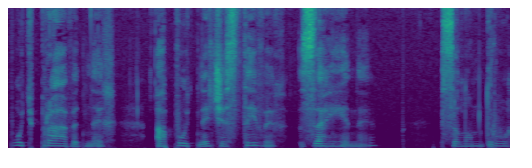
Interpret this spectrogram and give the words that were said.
путь праведних, а путь нечестивих загине. Псалом 2.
